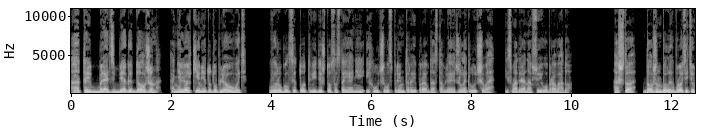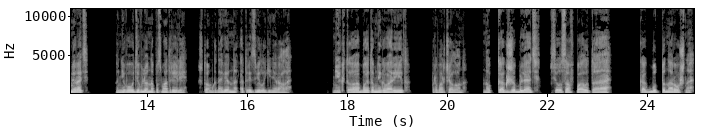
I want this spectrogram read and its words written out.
«А ты, блядь, бегать должен, а не легкие мне тут уплевывать!» Выругался тот, видя, что состояние их лучшего спринтера и правда оставляет желать лучшего, несмотря на всю его браваду. «А что, должен был их бросить умирать?» На него удивленно посмотрели, что мгновенно отрезвило генерала. «Никто об этом не говорит», — проворчал он. «Но как же, блядь, Все совпало-то, а? Как будто нарочно.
